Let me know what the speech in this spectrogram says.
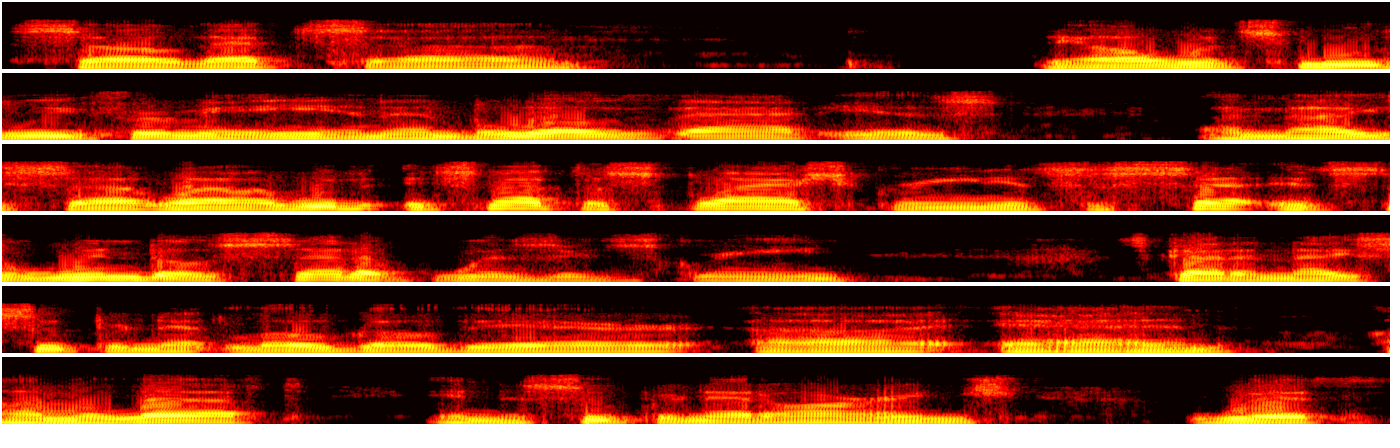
So that's uh, they all went smoothly for me. And then below that is a nice uh, well it would, it's not the splash screen it's the set it's the windows setup wizard screen it's got a nice SuperNet logo there, uh, and on the left in the SuperNet orange with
